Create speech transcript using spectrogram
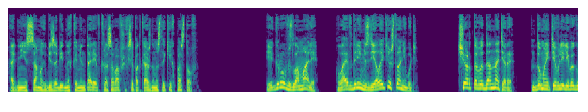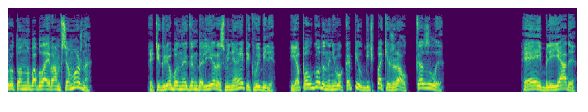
Одни из самых безобидных комментариев, красовавшихся под каждым из таких постов. «Игру взломали. Dream, сделайте что-нибудь. Чертовы донатеры! Думаете, влили в игру тонну бабла и вам все можно? Эти гребаные гондольеры с меня эпик выбили. Я полгода на него копил, бичпаки жрал, козлы. Эй, блияды,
